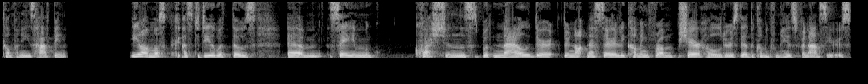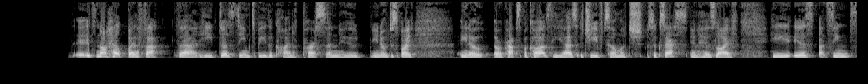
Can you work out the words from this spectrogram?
companies have been. Elon Musk has to deal with those um, same questions, but now they're they're not necessarily coming from shareholders; they'll be coming from his financiers. It's not helped by the fact that he does seem to be the kind of person who, you know, despite you know, or perhaps because he has achieved so much success in his life, he is uh, seems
